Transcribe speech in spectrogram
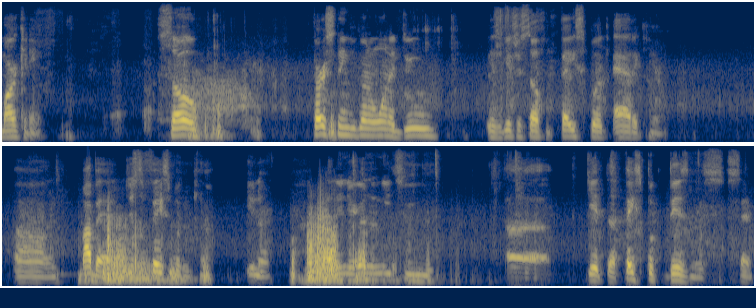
marketing. So, first thing you're gonna want to do is get yourself a Facebook ad account. Um, my bad, just a Facebook account, you know. And then you're gonna need to uh, get the Facebook Business Center.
